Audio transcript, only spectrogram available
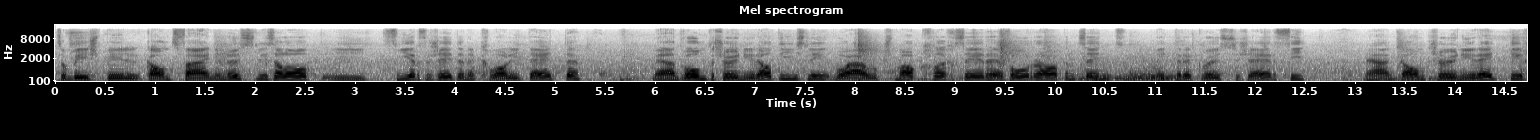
zum Beispiel ganz feine Nüsslisalat in vier verschiedenen Qualitäten. Wir haben wunderschöne Radiesli, die auch geschmacklich sehr hervorragend sind, mit einer gewissen Schärfe. Wir haben ganz schöne Rettich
